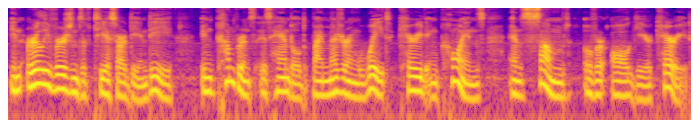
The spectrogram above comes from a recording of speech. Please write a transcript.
in early versions of TSR D&D, encumbrance is handled by measuring weight carried in coins and summed over all gear carried.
